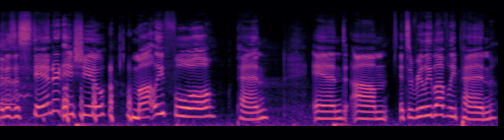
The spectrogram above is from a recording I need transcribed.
It is a standard issue Motley Fool pen, and um, it's a really lovely pen.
